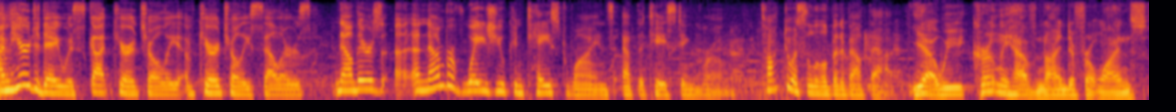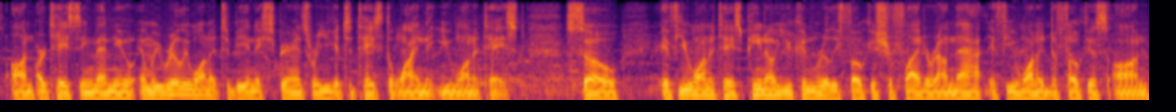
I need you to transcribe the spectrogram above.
I'm here today with Scott Caraccioli of Caraccioli Cellars. Now, there's a number of ways you can taste wines at the tasting room. Talk to us a little bit about that. Yeah, we currently have nine different wines on our tasting menu, and we really want it to be an experience where you get to taste the wine that you want to taste. So, if you want to taste Pinot, you can really focus your flight around that. If you wanted to focus on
